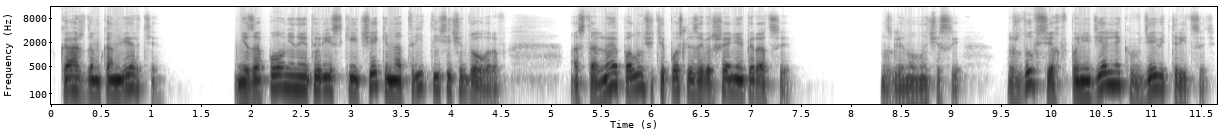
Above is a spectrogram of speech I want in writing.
В каждом конверте незаполненные туристские чеки на 3000 долларов. Остальное получите после завершения операции. Взглянул на часы. Жду всех в понедельник в 9.30.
